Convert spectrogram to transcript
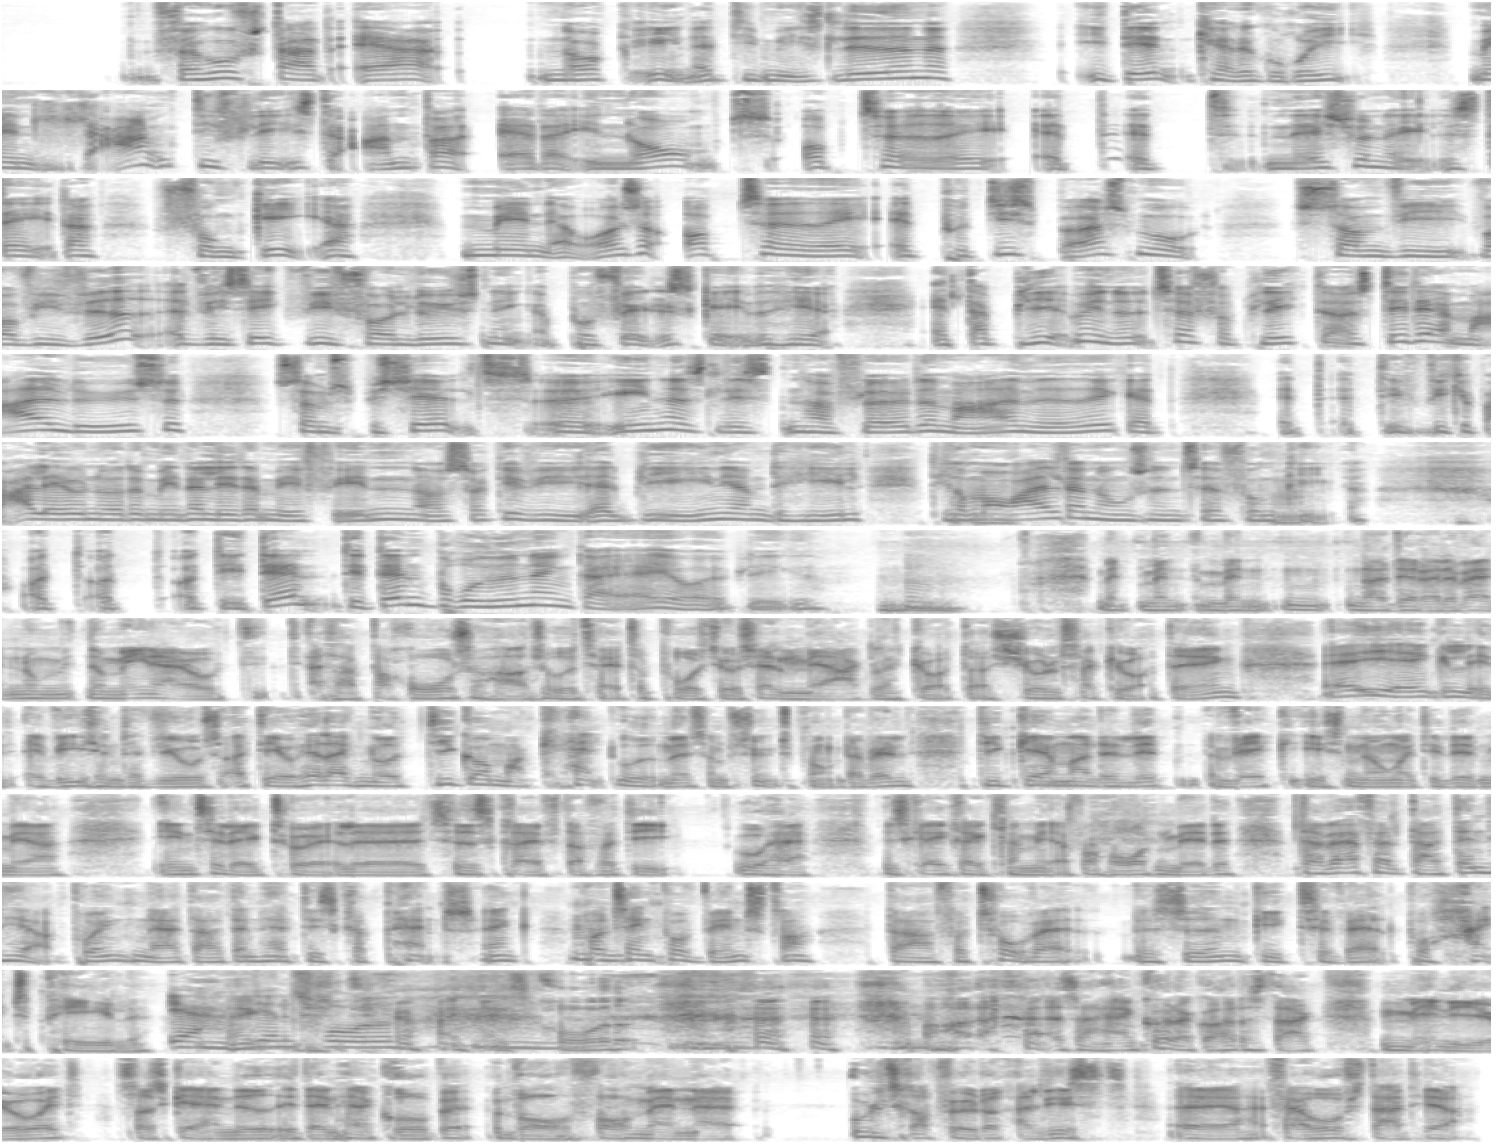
Verhofstadt er nok en af de mest ledende i den kategori. Men langt de fleste andre er der enormt optaget af, at, at nationale stater fungerer, men er også optaget af, at på de spørgsmål, som vi, hvor vi ved, at hvis ikke vi får løsninger på fællesskabet her, at der bliver vi nødt til at forpligte os. Det der meget løse, som specielt øh, enhedslisten har flyttet meget med, ikke? at, at, at det, vi kan bare lave noget, der minder lidt om FN, og så kan vi alt blive enige om det hele. Det kommer jo aldrig nogensinde til at fungere. Og, og, og det, er den, det er den brydning, der er i øjeblikket. Mm. Men, men, men når det er relevant, nu, nu mener jeg jo, altså Barroso har også udtalt sig positivt, selv Merkel har gjort det, og Schulz har gjort det, ikke? I enkelte avisinterviews, og det er jo heller ikke noget, de går markant ud med som synspunkter, vel? De gemmer det lidt væk i sådan nogle af de lidt mere intellektuelle tidsskrifter, fordi uha, vi skal ikke reklamere for hårdt med det. Der er i hvert fald, der er den her, pointen er, der er den her diskrepans, ikke? Prøv at mhm. tænke på Venstre, der for to valg siden gik til valg på Heinz Pæle. Ja, ikke? Jens Rode. Jens Rode. og, altså, han kunne da godt have sagt, men i øvrigt, så skal jeg ned i den her gruppe, hvor formanden er ultraføderalist, øh, Verhofstadt her.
